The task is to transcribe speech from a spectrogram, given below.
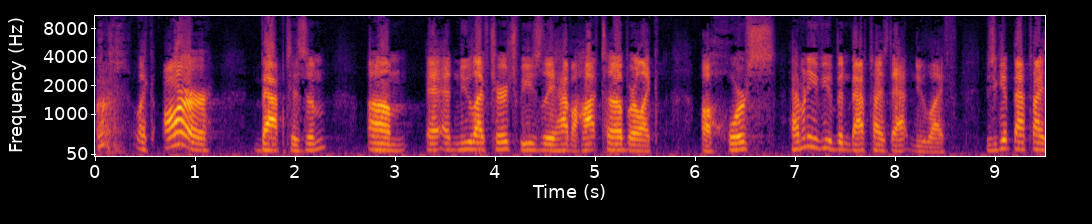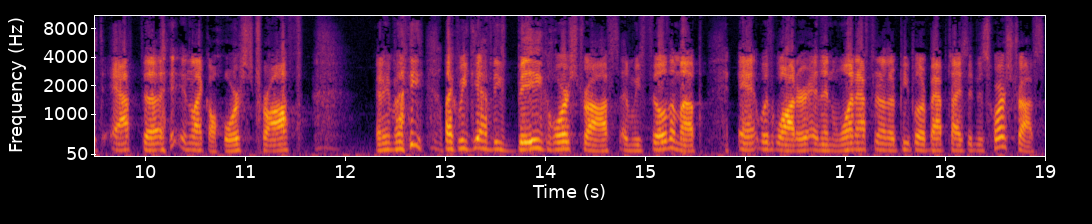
like our baptism um, at, New Life Church, we usually have a hot tub or like a horse. How many of you have been baptized at New Life? Did you get baptized at the in like a horse trough? Anybody? Like we have these big horse troughs and we fill them up and, with water, and then one after another, people are baptized in these horse troughs.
